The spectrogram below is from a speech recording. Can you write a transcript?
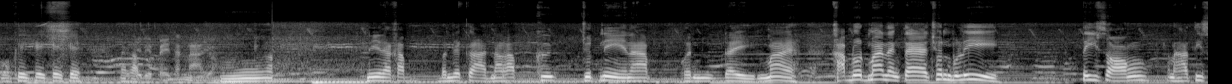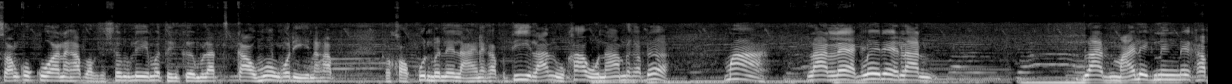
โอเคโอเคโอเคโอเคนะครับจะได้ไปทางหนาอยู่อืมนี่นะครับบรรยากาศนะครับคือจุดนี้นะครับเพิ่นได้มาขับรถมาตั้งแต่ชนบุรี ตีสองนะครับตีสองกลัวๆนะครับออกจากชนบุรีมาถึงเกินเวลาเก้าโมงพอดีนะครับ ก็ขอบคุณเพิ่นหลายๆนะครับ ที่ร้านอู่ข้าวอู่น้ำนะครับ เด้อมาร้านแรกเลยเด้ร้านร้านหมายเลขหนึ่งเลยครับ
